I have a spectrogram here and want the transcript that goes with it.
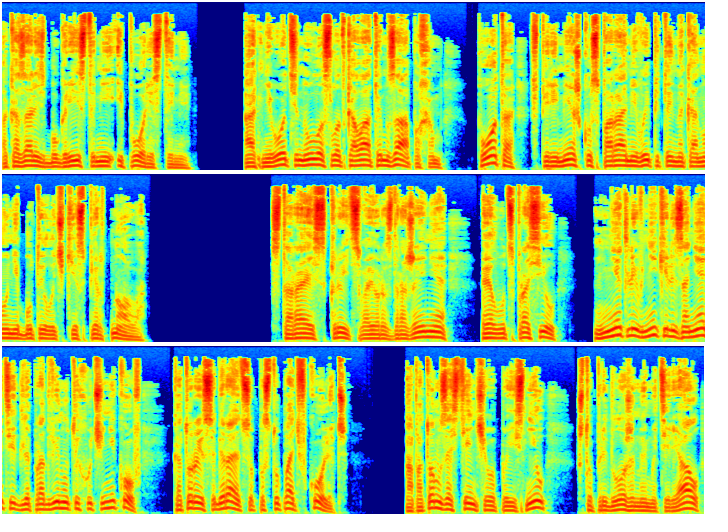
оказались бугристыми и пористыми. От него тянуло сладковатым запахом, пота вперемешку с парами выпитой накануне бутылочки спиртного. Стараясь скрыть свое раздражение, Элвуд спросил, нет ли в Никеле занятий для продвинутых учеников, которые собираются поступать в колледж, а потом застенчиво пояснил, что предложенный материал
